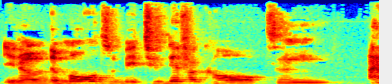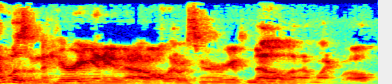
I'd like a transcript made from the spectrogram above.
you know, the molds would be too difficult, and I wasn't hearing any of that. All I was hearing is no, and I'm like, well,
